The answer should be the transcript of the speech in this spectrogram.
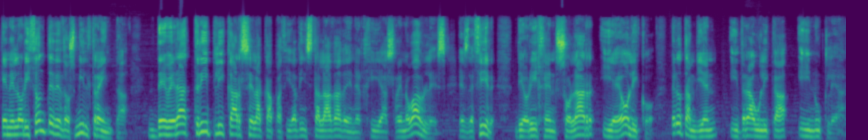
que en el horizonte de 2030 deberá triplicarse la capacidad instalada de energías renovables, es decir, de origen solar y eólico, pero también hidráulica y nuclear.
